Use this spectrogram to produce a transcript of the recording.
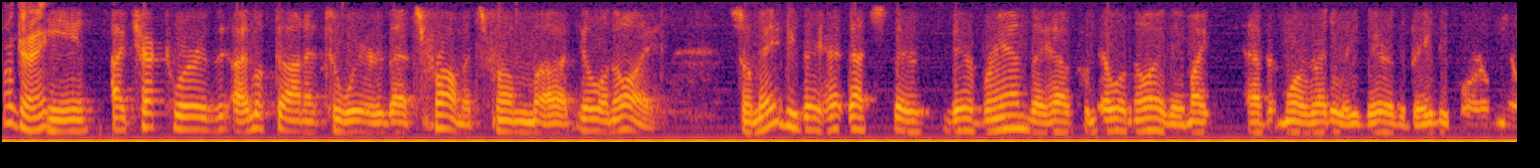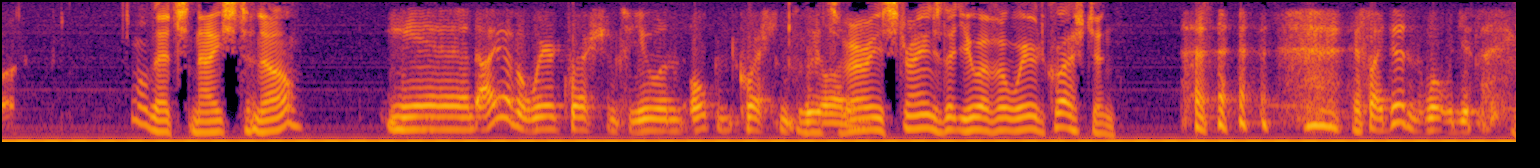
Okay. And I checked where the, I looked on it to where that's from. It's from uh, Illinois. So maybe they ha- that's their their brand they have from Illinois. They might have it more readily there, the baby formula. Well, that's nice to know. And I have a weird question to you, an open question to the It's very strange that you have a weird question. if I didn't, what would you think?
